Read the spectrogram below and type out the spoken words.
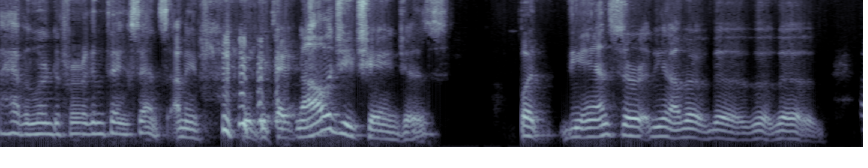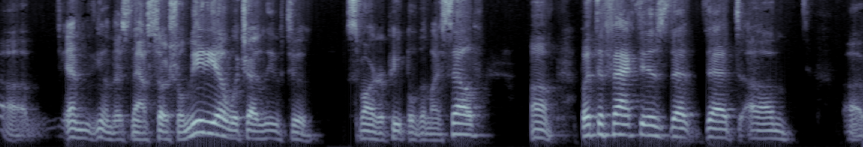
I haven't learned a friggin' thing since. I mean, the, the technology changes, but the answer, you know, the the the, the um, and you know, there's now social media, which I leave to smarter people than myself. Um, but the fact is that that um, uh,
